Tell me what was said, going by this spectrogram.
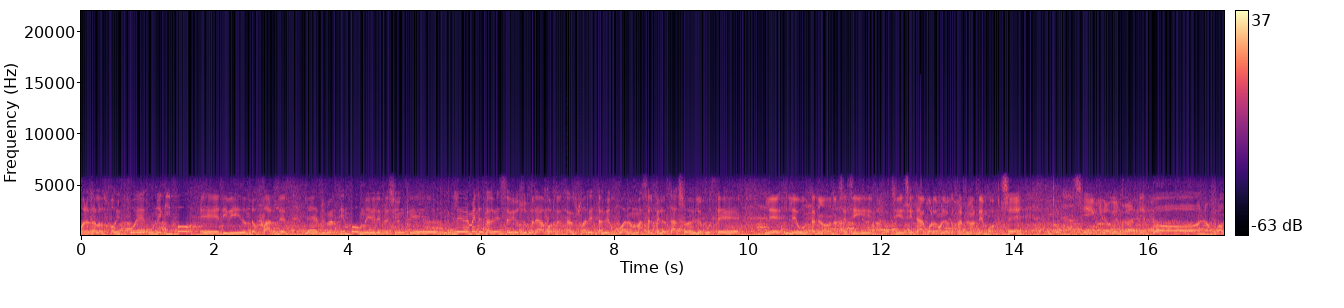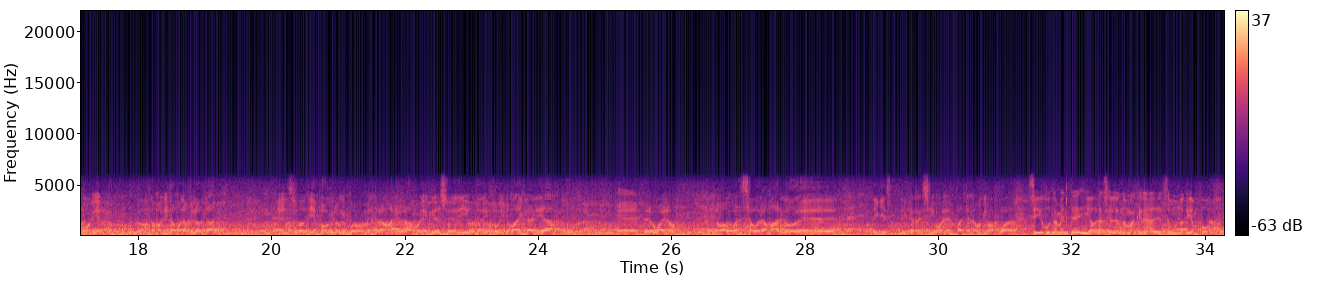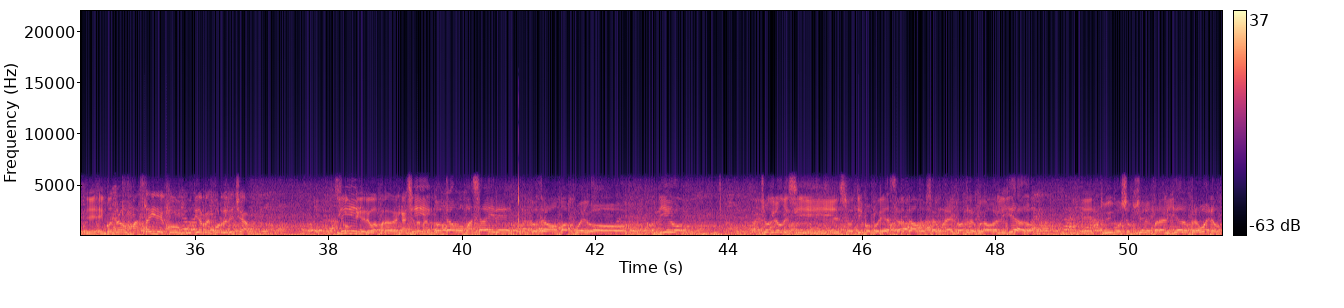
Bueno, Carlos, hoy fue un equipo eh, dividido en dos partes. La del primer tiempo me dio la impresión que levemente tal vez se vio superada por Tristán Suárez, tal vez jugaron más al pelotazo de lo que a usted le, gusta, no, no sé si, si, está de acuerdo con lo que fue el primer tiempo. Sí, sí, creo que el primer tiempo no jugamos bien, no manejamos la pelota. En el segundo tiempo creo que por un momento la manejamos, el ingreso de Diego nos dio un poquito más de claridad. Eh, pero bueno, nos vamos con el sabor amargo de, que, recibimos el empate en la última jugada. Sí, justamente, y ahora sí hablando más que nada del segundo tiempo. Eh, ¿Encontramos más aire con Gutiérrez por derecha? Y sí, con Figueroa para enganche sí, encontramos más aire, encontramos más juego con Diego. Yo creo que si el segundo tiempo por ahí acertamos alguna de contra, lo podemos haber liquidado. Eh, tuvimos opciones para liquidarlo, pero bueno,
